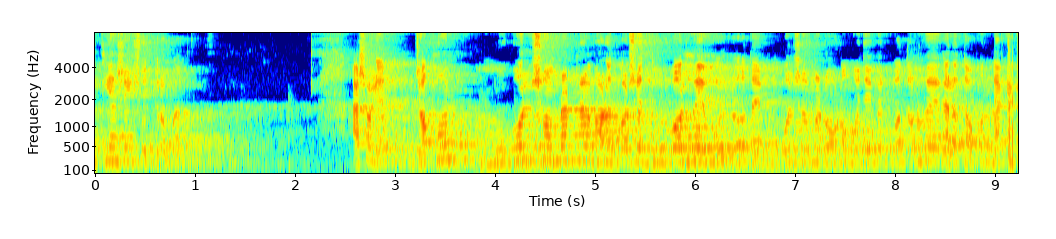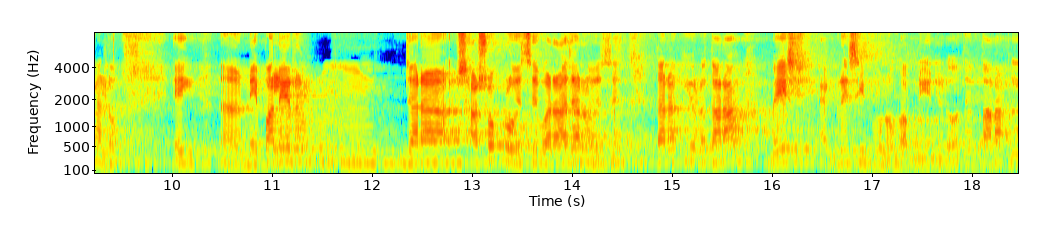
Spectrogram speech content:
ইতিহাসেই সূত্রপাত। আসলে যখন মুঘল সম্রাটরা ভারতবর্ষে দুর্বল হয়ে পড়ল তাই মুঘল সম্রাট ঔরঙ্গজেবের পতন হয়ে গেল, তখন দেখা গেল এই নেপালের যারা শাসক রয়েছে বা রাজা রয়েছে, তারা কি হলো? তারা বেশ অ্যাগ্রেসিভ মনোভাব নিয়ে নিল। অতএব তারা কি?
